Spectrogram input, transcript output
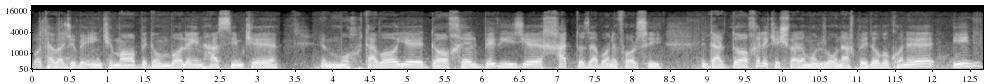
با توجه به اینکه ما به دنبال این هستیم که محتوای داخل به ویژه خط و زبان فارسی در داخل کشورمون رونق پیدا بکنه این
